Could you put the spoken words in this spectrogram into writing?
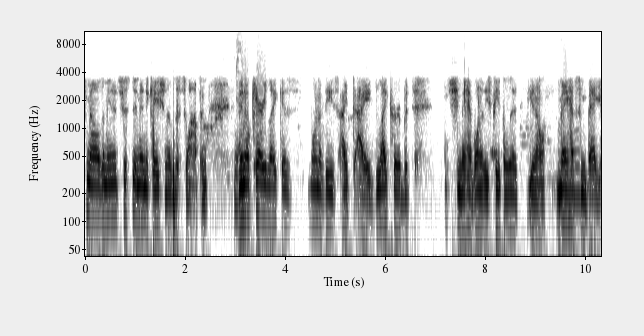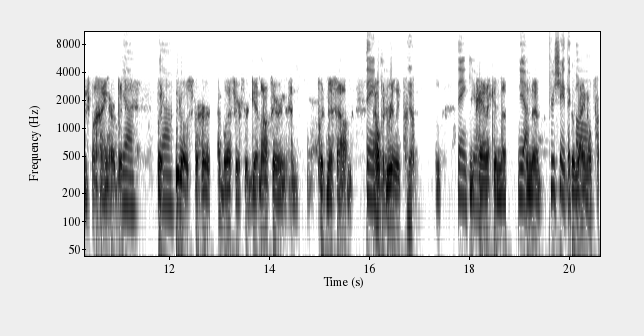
smells. I mean, it's just an indication of the swamp. And Yeah. I know Kari Lake is one of these. I I like her, but she may have one of these people that you know may have some baggage behind her. But Mm-hmm. Yeah. but Yeah. kudos for her. God bless her for getting out there and, and putting this out. Thank I hope you. it really Yeah. Thank some you. panic in the Yeah. in the Appreciate the, the call. rhino part.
